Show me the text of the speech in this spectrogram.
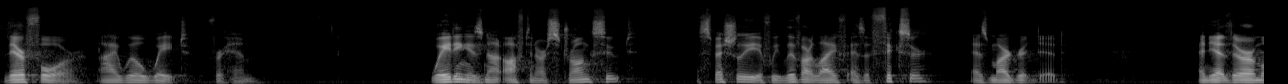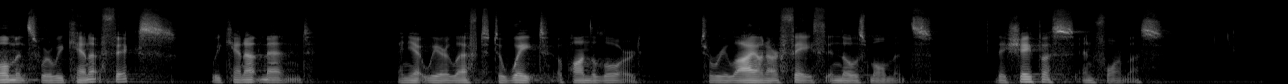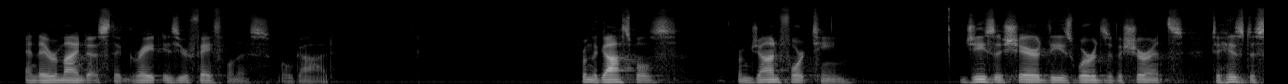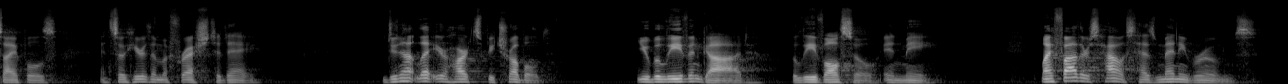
therefore I will wait for him. Waiting is not often our strong suit, especially if we live our life as a fixer, as Margaret did. And yet there are moments where we cannot fix, we cannot mend, and yet we are left to wait upon the Lord, to rely on our faith in those moments. They shape us and form us and they remind us that great is your faithfulness, O God. From the Gospels, from John 14, Jesus shared these words of assurance to his disciples, and so hear them afresh today. Do not let your hearts be troubled. You believe in God, believe also in me. My Father's house has many rooms.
